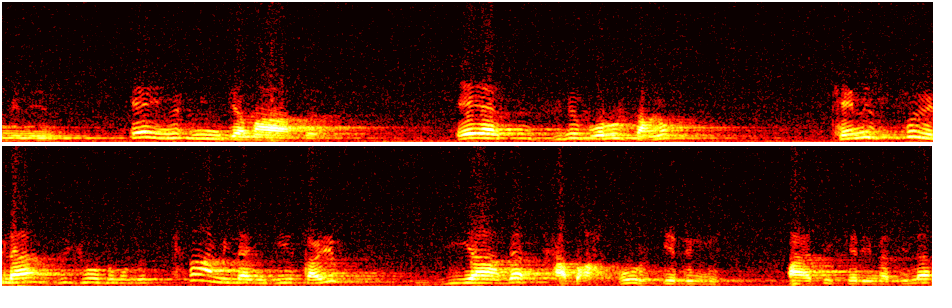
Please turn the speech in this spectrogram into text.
müminin, ey mümin cemaati, eğer siz cünüp olursanız temiz suyla vücudunuzu kamilen yıkayıp ziyade tabahhur ediniz. ayet-i kerimesiyle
